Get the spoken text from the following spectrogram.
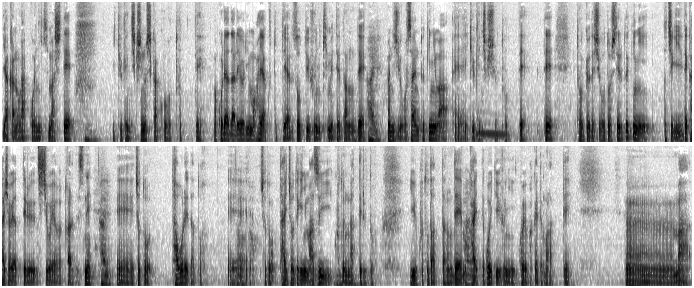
夜間の学校に行きまして、一級建築士の資格を取って、まあ、これは誰よりも早く取ってやるぞというふうに決めてたので、はい、まあ、25歳の時には、えー、一級建築士を取ってで東京で仕事をしている時に栃木で会社をやってる父親からですね、はい、えー、ちょっと倒れたと、えー、ちょっと体調的にまずいことになっているということだったので、まあ、帰ってこいというふうに声をかけてもらってうんまあ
